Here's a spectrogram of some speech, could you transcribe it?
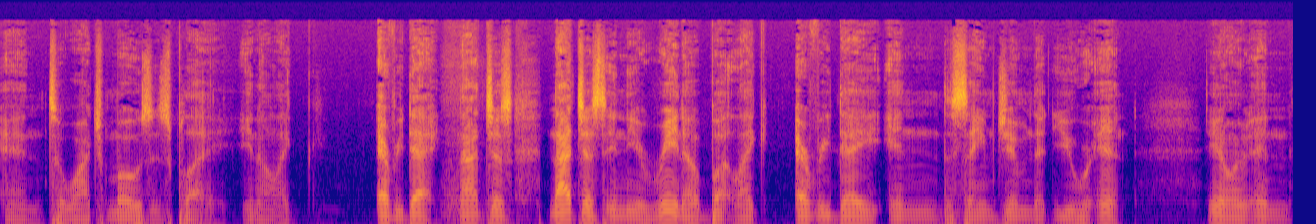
and to watch Moses play you know like every day. Not just not just in the arena but like every day in the same gym that you were in. You know and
